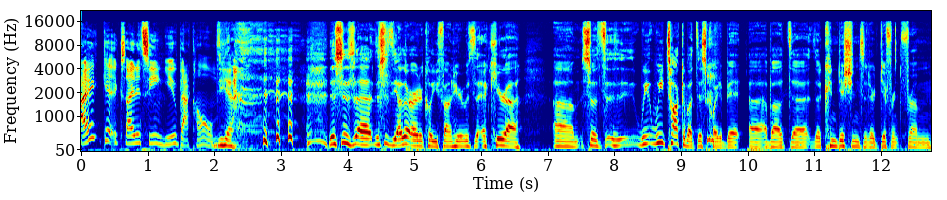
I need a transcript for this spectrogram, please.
I get excited seeing you back home. Yeah. this is uh, this is the other article you found here was the Akira. Um, so th- we we talk about this quite a bit uh, about the the conditions that are different from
